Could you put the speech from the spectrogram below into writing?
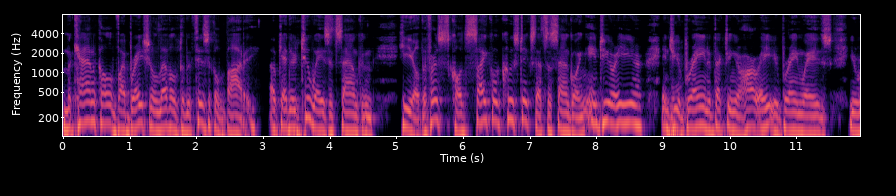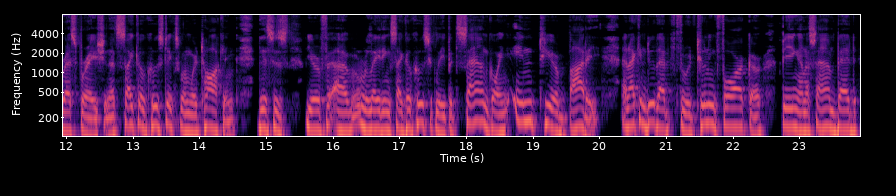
mechanical vibrational level to the physical body. Okay, there are two ways that sound can heal. The first is called psychoacoustics. That's the sound going into your ear, into yeah. your brain, affecting your heart rate, your brain waves, your respiration. That's psychoacoustics when we're talking. This is you're uh, relating psychoacoustically, but sound going into your body. And I can do that through a tuning fork or being on a sound bed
